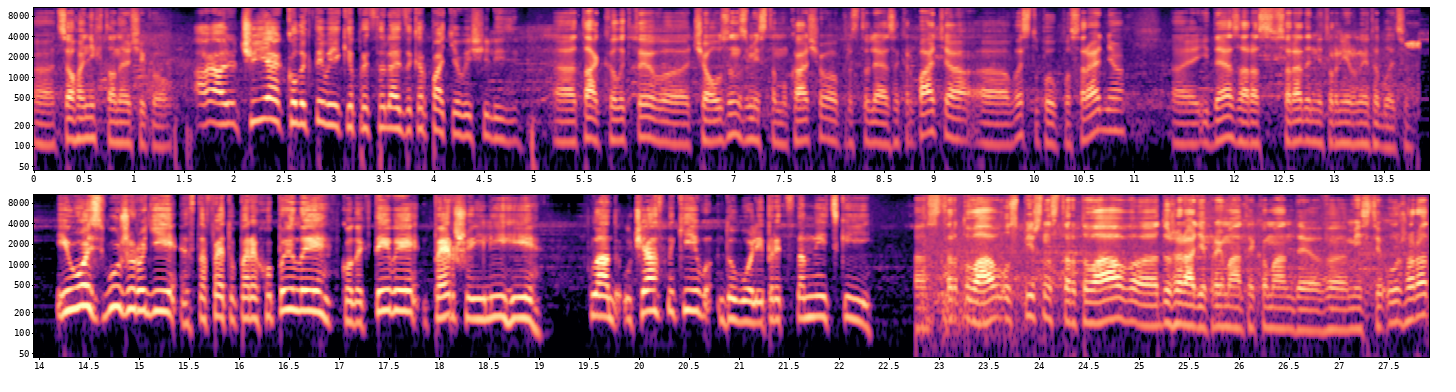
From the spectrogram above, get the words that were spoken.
Е, Цього ніхто не очікував. А чи є колективи, які представляють Закарпаття в вищій лізі? Так, колектив Chosen з міста Мукачево представляє Закарпаття, виступив посередньо, йде зараз всередині турнірної таблиці. І ось в Ужгороді естафету перехопили колективи першої ліги. Склад учасників доволі представницький. Е, Стартував, успішно стартував. Е, Дуже раді приймати команди в місті Ужгород.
